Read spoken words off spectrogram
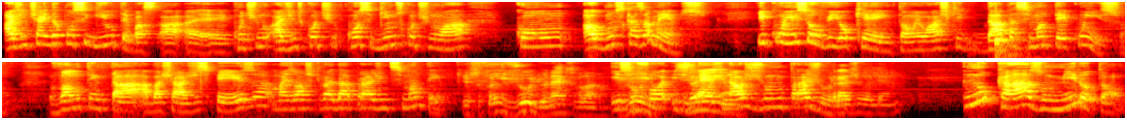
a gente ainda conseguiu ter bast- a, a- é, continu, a gente conti- conseguimos continuar com alguns casamentos. E com isso eu vi, ok, então eu acho que dá para se manter com isso. Vamos tentar abaixar as despesas, mas eu acho que vai dar pra gente se manter. Isso foi em julho, né? Que você tá falando? Isso Junho. foi ju- é, final de junho para julho. Pra Júlia. No caso, Middleton,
